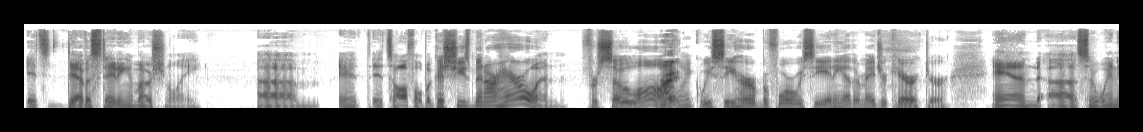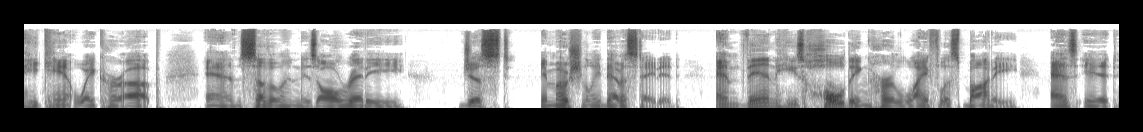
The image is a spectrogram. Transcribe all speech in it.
it's devastating emotionally. Um, it it's awful because she's been our heroine for so long. Right. Like we see her before we see any other major character, and uh, so when he can't wake her up, and Sutherland is already just emotionally devastated, and then he's holding her lifeless body as it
